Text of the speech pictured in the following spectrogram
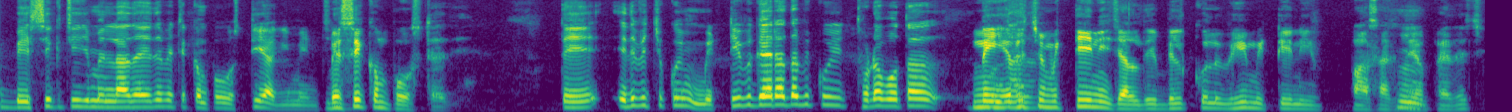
ਬੇਸਿਕ ਚੀਜ਼ ਮੈਨੂੰ ਲੱਗਦਾ ਇਹਦੇ ਵਿੱਚ ਕੰਪੋਸਟ ਹੀ ਆ ਗਈ ਮੇਨ ਚੀਜ਼। ਬੇਸਿਕ ਕੰਪੋਸਟ ਹੈ ਜੀ। ਤੇ ਇਹਦੇ ਵਿੱਚ ਕੋਈ ਮਿੱਟੀ ਵਗੈਰਾ ਦਾ ਵੀ ਕੋਈ ਥੋੜਾ ਬਹੁਤਾ ਨਹੀਂ ਹੁੰਦਾ ਇਹਦੇ ਚ ਮਿੱਟੀ ਨਹੀਂ ਚੱਲਦੀ ਬਿਲਕੁਲ ਵੀ ਮਿੱਟੀ ਨਹੀਂ ਪਾ ਸਕਦੇ। ਆਪਾਂ ਇਹਦੇ ਚ।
